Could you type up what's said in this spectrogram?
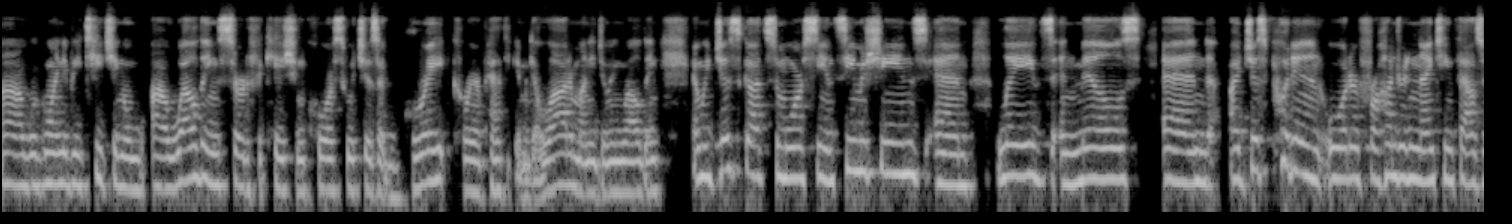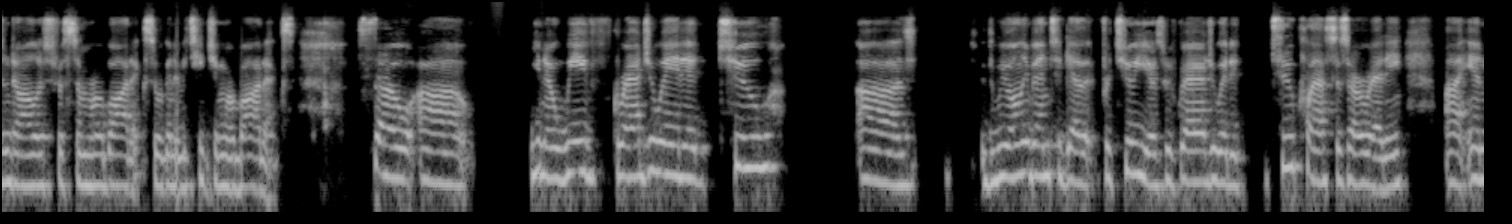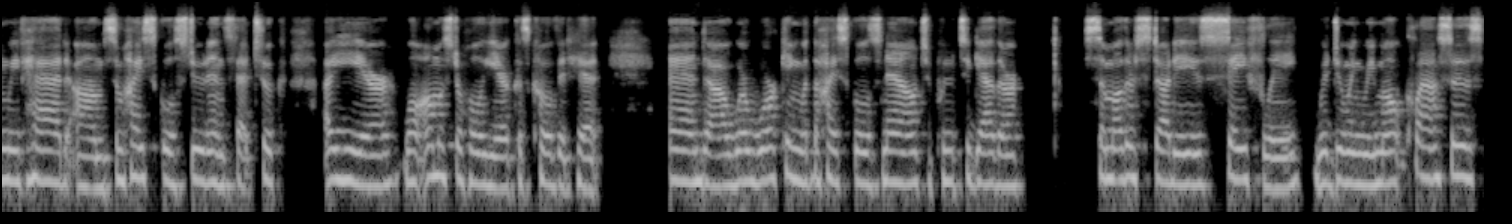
uh, we're going to be teaching a, a, welding certification course, which is a great career path. You can get a lot of money doing welding. And we just got some more CNC machines and lathes and mills. And I just put in an order for $119,000 for some robotics. So we're going to be teaching robotics. So, uh, you know, we've graduated two. Uh, we've only been together for two years. We've graduated two classes already, uh, and we've had um, some high school students that took a year, well, almost a whole year because COVID hit. And uh, we're working with the high schools now to put together some other studies safely. We're doing remote classes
